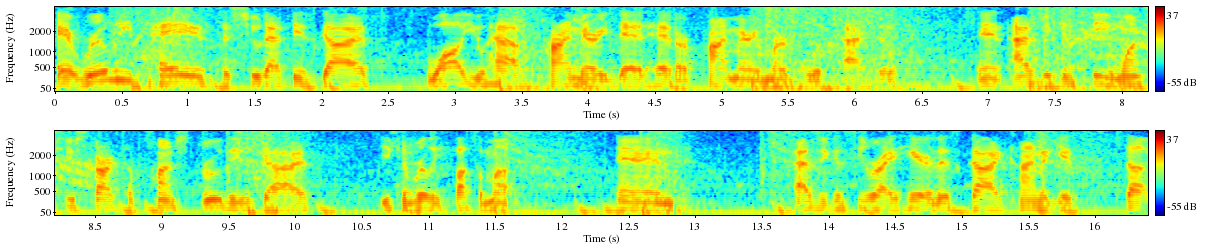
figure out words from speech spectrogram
it really pays to shoot at these guys while you have primary deadhead or primary merciless active. And as you can see, once you start to punch through these guys, you can really fuck them up. And as you can see right here, this guy kind of gets stuck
